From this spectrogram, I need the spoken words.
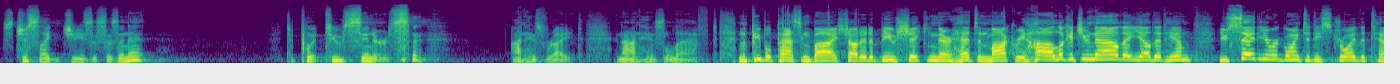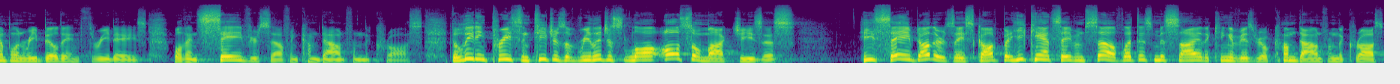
it's just like Jesus, isn't it? To put two sinners on his right and on his left. And the people passing by shouted abuse, shaking their heads in mockery. Ha, look at you now, they yelled at him. You said you were going to destroy the temple and rebuild it in three days. Well, then save yourself and come down from the cross. The leading priests and teachers of religious law also mocked Jesus. He saved others, they scoffed, but he can't save himself. Let this Messiah, the King of Israel, come down from the cross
